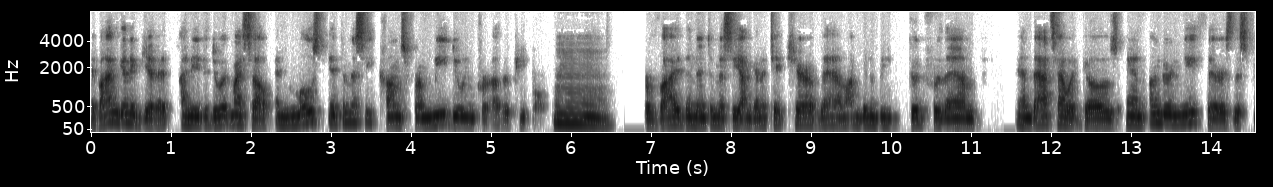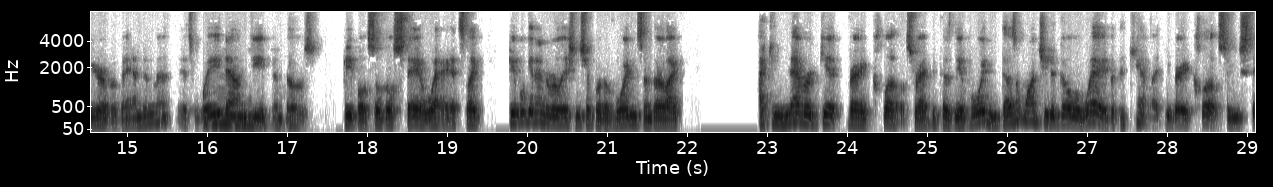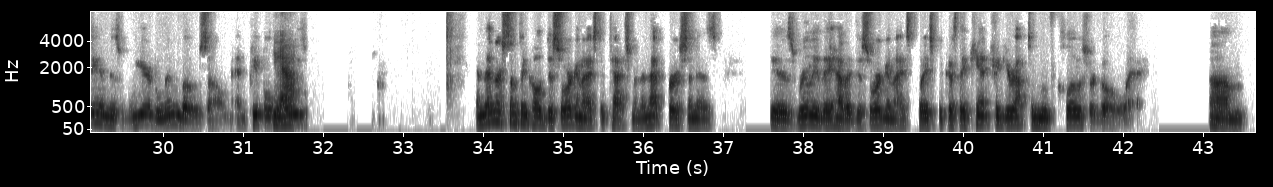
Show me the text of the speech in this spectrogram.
If I'm going to get it, I need to do it myself. And most intimacy comes from me doing for other people. Mm. Provide them intimacy. I'm going to take care of them. I'm going to be good for them. And that's how it goes. And underneath there is this fear of abandonment. It's way mm. down deep in those people. So they'll stay away. It's like people get into relationship with avoidance and they're like, I can never get very close, right? Because the avoidant doesn't want you to go away, but they can't let you very close. So you stay in this weird limbo zone, and people yeah. always. And then there's something called disorganized attachment, and that person is is really they have a disorganized place because they can't figure out to move close or go away. Um,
